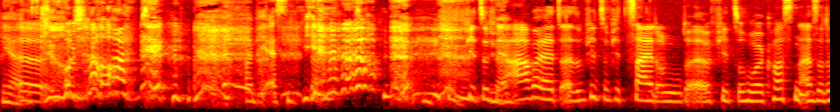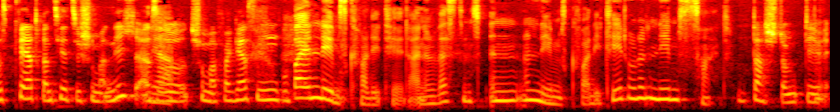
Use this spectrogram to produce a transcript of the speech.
ja, das äh, und die essen viel. viel zu viel ja. Arbeit, also viel zu viel Zeit und äh, viel zu hohe Kosten. Also das Pferd rentiert sich schon mal nicht, also ja. schon mal vergessen. Wobei in Lebensqualität, ein Investment in Lebensqualität oder in Lebenszeit. Das stimmt. Die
